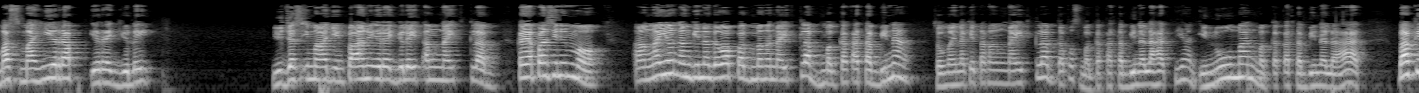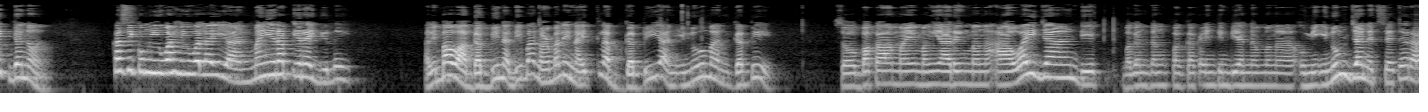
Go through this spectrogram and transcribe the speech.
Mas mahirap i-regulate. You just imagine, paano i-regulate ang nightclub? Kaya pansinin mo, uh, ngayon ang ginagawa pag mga nightclub, magkakatabi na. So may nakita kang nightclub, tapos magkakatabi na lahat yan. Inuman, magkakatabi na lahat. Bakit ganon? Kasi kung hiwa-hiwalay yan, mahirap i-regulate. Halimbawa, gabi na, di ba? Normally, nightclub, gabi yan. Inuman, gabi. So baka may mangyaring mga away dyan, di magandang pagkakaintindihan ng mga umiinom dyan, etc.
